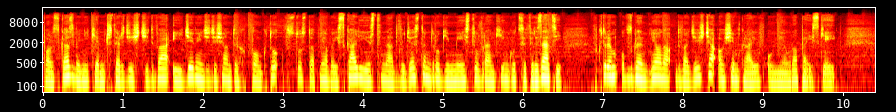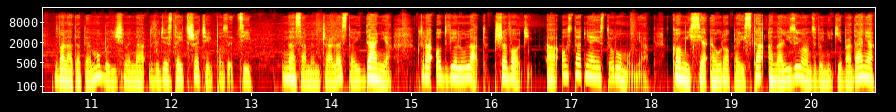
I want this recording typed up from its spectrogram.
Polska z wynikiem 42,9 punktu w 100-stopniowej skali jest na 22 miejscu w rankingu cyfryzacji, w którym uwzględniono 28 krajów Unii Europejskiej. Dwa lata temu byliśmy na 23 pozycji. Na samym czele stoi Dania, która od wielu lat przewodzi, a ostatnia jest Rumunia. Komisja Europejska, analizując wyniki badania,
